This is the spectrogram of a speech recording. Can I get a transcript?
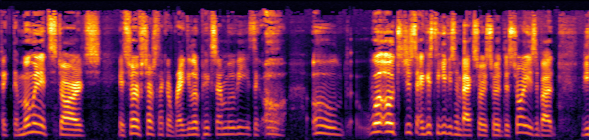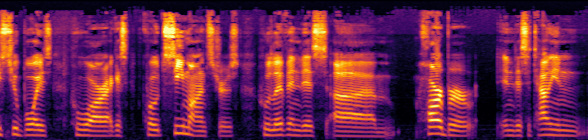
like the moment it starts, it sort of starts like a regular Pixar movie. It's like oh oh well oh, it's just i guess to give you some backstory so the story is about these two boys who are i guess quote sea monsters who live in this um, harbor in this italian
